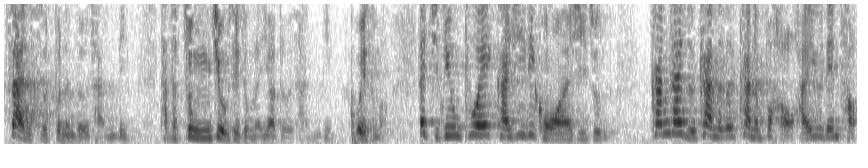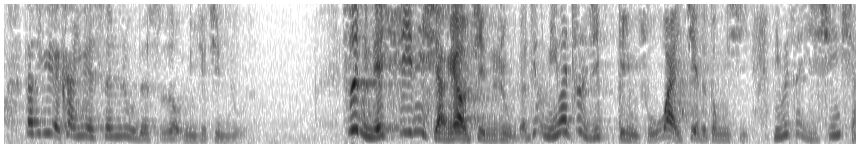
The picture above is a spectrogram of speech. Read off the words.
暂时不能得禅定，他的终究这种人要得禅定。为什么？哎，几张铺开始你看的时候，刚开始看的时候看的不好，还有点吵，但是越看越深入的时候，你就进入了。是你的心想要进入的，你会自己摒除外界的东西，你会自己心想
